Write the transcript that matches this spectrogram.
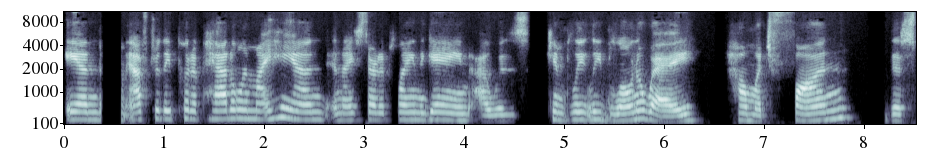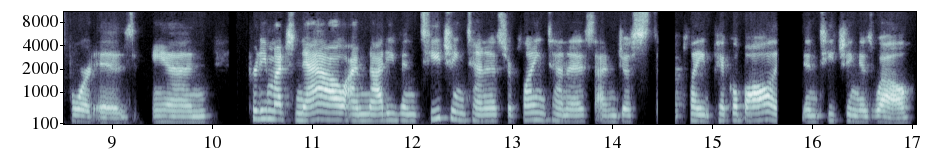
And um, after they put a paddle in my hand and I started playing the game, I was completely blown away how much fun this sport is. And pretty much now, I'm not even teaching tennis or playing tennis. I'm just uh, playing pickleball and teaching as well,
